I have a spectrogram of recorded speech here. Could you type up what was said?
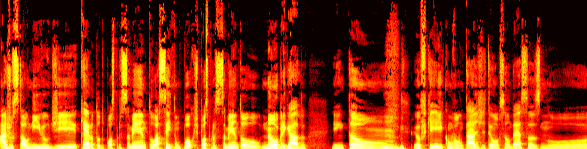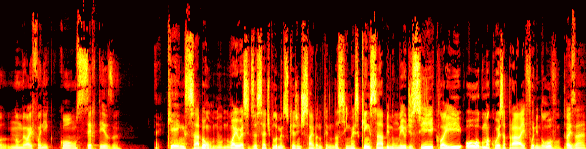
ajustar o nível de quero todo pós-processamento, aceito um pouco de pós-processamento ou não obrigado. Então, eu fiquei com vontade de ter uma opção dessas no, no meu iPhone, com certeza. Quem sabe, bom, no iOS 17, pelo menos que a gente saiba, não tem nada assim, mas quem sabe num meio de ciclo aí, ou alguma coisa para iPhone novo. Né? Pois é.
